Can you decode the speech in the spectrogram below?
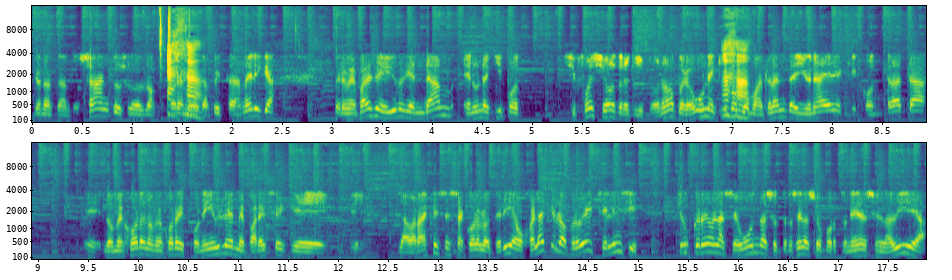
Jonathan Dos Santos, uno de los mejores mediocampistas de América, pero me parece que Jürgen Damm en un equipo, si fuese otro equipo, ¿no? Pero un equipo Ajá. como Atlanta United que contrata eh, lo mejor de lo mejor disponible, me parece que, que la verdad es que se sacó la lotería. Ojalá que lo aproveche, Lindsay. yo creo en las segundas o terceras oportunidades en la vida.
